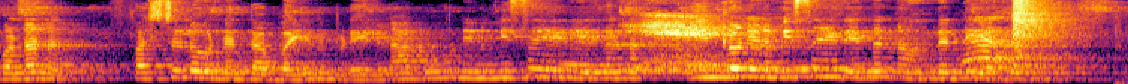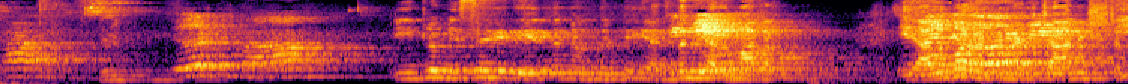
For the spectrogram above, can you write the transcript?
పండన్నది ఫస్ట్లో ఉన్నంత భయం ఇప్పుడు నాకు నేను మిస్ అయ్యేది ఏందన్నా ఇంట్లో నేను మిస్ అయ్యేది ఏందన్నా ఉందంటే ఇంట్లో మిస్ అయ్యేది ఏందన్నా ఉందంటే ఈ ఈ అలమార. ఈ అలమార అంటే నాకు చాలా ఇష్టం.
